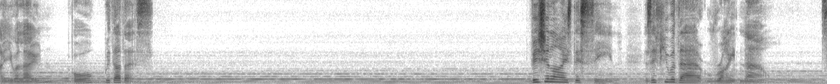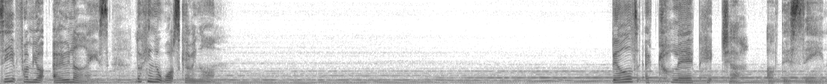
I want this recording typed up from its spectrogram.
Are you alone or with others? Visualize this scene as if you were there right now. See it from your own eyes, looking at what's going on. Build a clear picture of this scene.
